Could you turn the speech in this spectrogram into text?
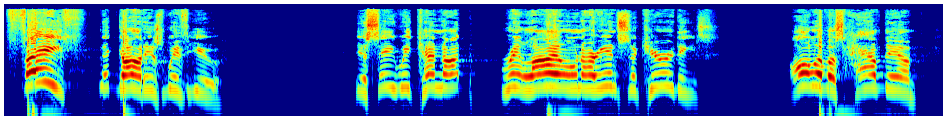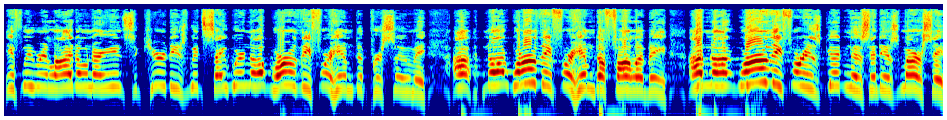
Faith that God is with you. You see, we cannot rely on our insecurities. All of us have them. If we relied on our insecurities, we'd say, We're not worthy for Him to pursue me. I'm not worthy for Him to follow me. I'm not worthy for His goodness and His mercy.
